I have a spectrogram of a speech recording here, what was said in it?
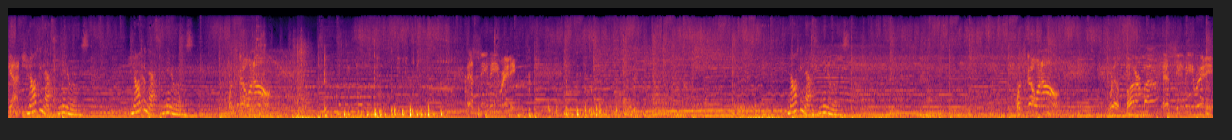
Gotcha. Not enough minerals. Not enough minerals. What's going on? SCV ready. Not enough minerals. What's going on? Well, Buttermouth, SCV ready.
